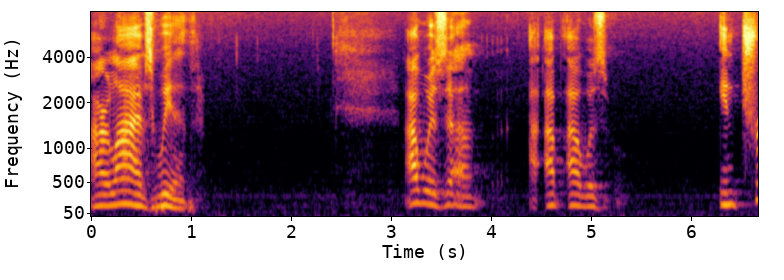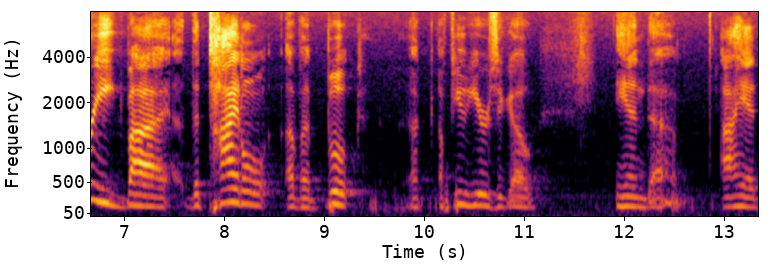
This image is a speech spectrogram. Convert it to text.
our lives with. I was, uh, I, I was intrigued by the title of a book a, a few years ago, and uh, I had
